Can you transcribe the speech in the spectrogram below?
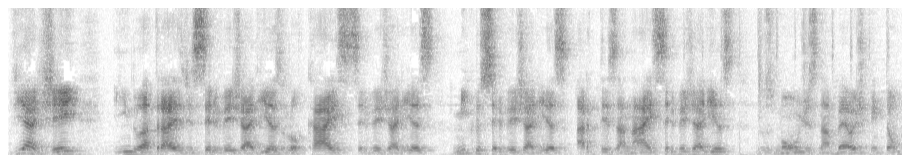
viajei indo atrás de cervejarias locais, cervejarias, micro cervejarias artesanais, cervejarias dos monges na Bélgica. Então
